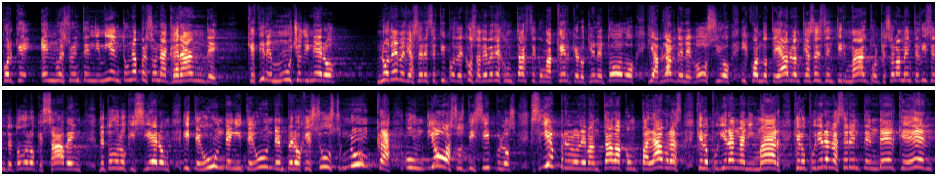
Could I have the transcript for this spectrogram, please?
Porque en nuestro entendimiento, una persona grande que tiene mucho dinero no debe de hacer ese tipo de cosas, debe de juntarse con aquel que lo tiene todo y hablar de negocio. Y cuando te hablan te hacen sentir mal porque solamente dicen de todo lo que saben, de todo lo que hicieron y te hunden y te hunden, pero Jesús nunca hundió a sus discípulos, siempre lo levantaba con palabras que lo pudieran animar, que lo pudieran hacer entender que Él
